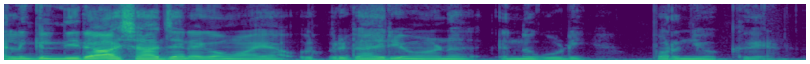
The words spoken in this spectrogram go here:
അല്ലെങ്കിൽ നിരാശാജനകമായ ഒരു കാര്യമാണ് എന്നുകൂടി പറഞ്ഞു വെക്കുകയാണ്.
